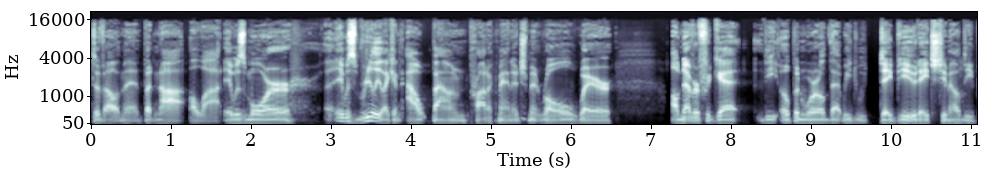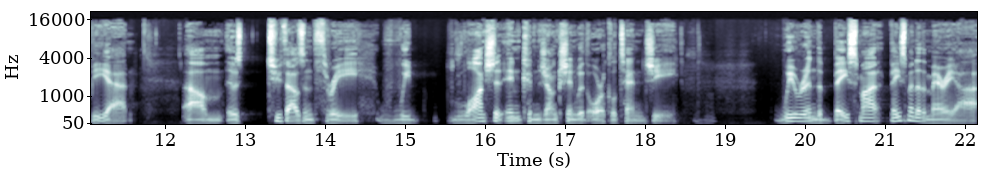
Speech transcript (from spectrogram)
development, but not a lot. It was more. It was really like an outbound product management role where I'll never forget the open world that we debuted HTML DB at. Um, it was 2003. We launched it in conjunction with Oracle 10G. Mm-hmm. We were in the basement basement of the Marriott,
